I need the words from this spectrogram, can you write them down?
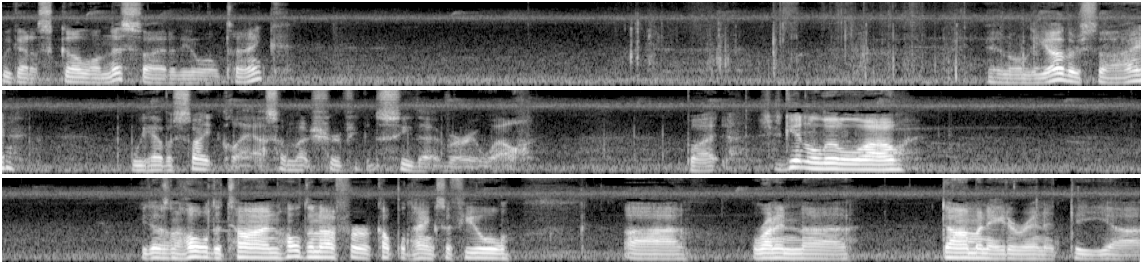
we got a skull on this side of the oil tank. And on the other side, we have a sight glass. I'm not sure if you can see that very well. But she's getting a little low. He doesn't hold a ton, holds enough for a couple tanks of fuel. Uh, running uh, Dominator in it, the uh,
